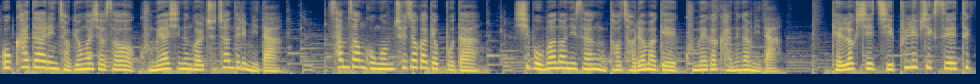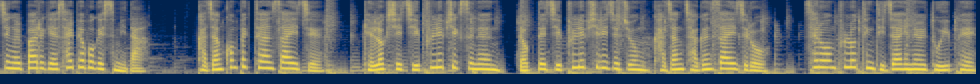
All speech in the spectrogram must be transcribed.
꼭 카드 할인 적용하셔서 구매하시는 걸 추천드립니다. 삼성공홈 최저 가격보다 15만 원 이상 더 저렴하게 구매가 가능합니다. 갤럭시 Z 플립 6의 특징을 빠르게 살펴보겠습니다. 가장 콤팩트한 사이즈. 갤럭시 Z 플립 6는 역대 Z 플립 시리즈 중 가장 작은 사이즈로 새로운 플로팅 디자인을 도입해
